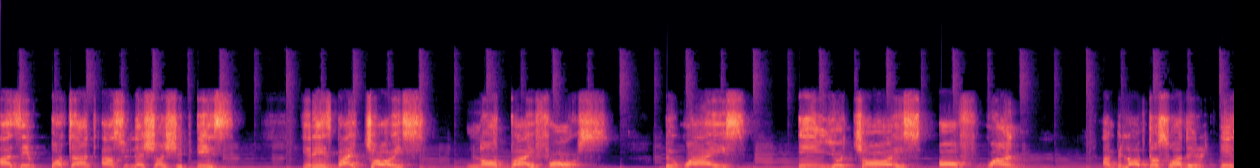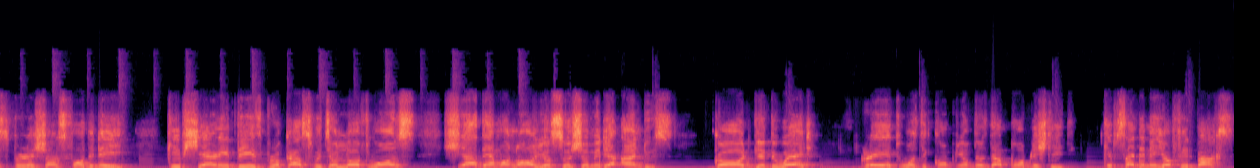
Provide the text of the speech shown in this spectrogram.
as important as relationship is, it is by choice, not by force. Be wise in your choice of one. And beloved, those were the inspirations for the day. Keep sharing these broadcasts with your loved ones. Share them on all your social media handles. God gave the word. Great was the company of those that published it. Keep sending me your feedbacks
